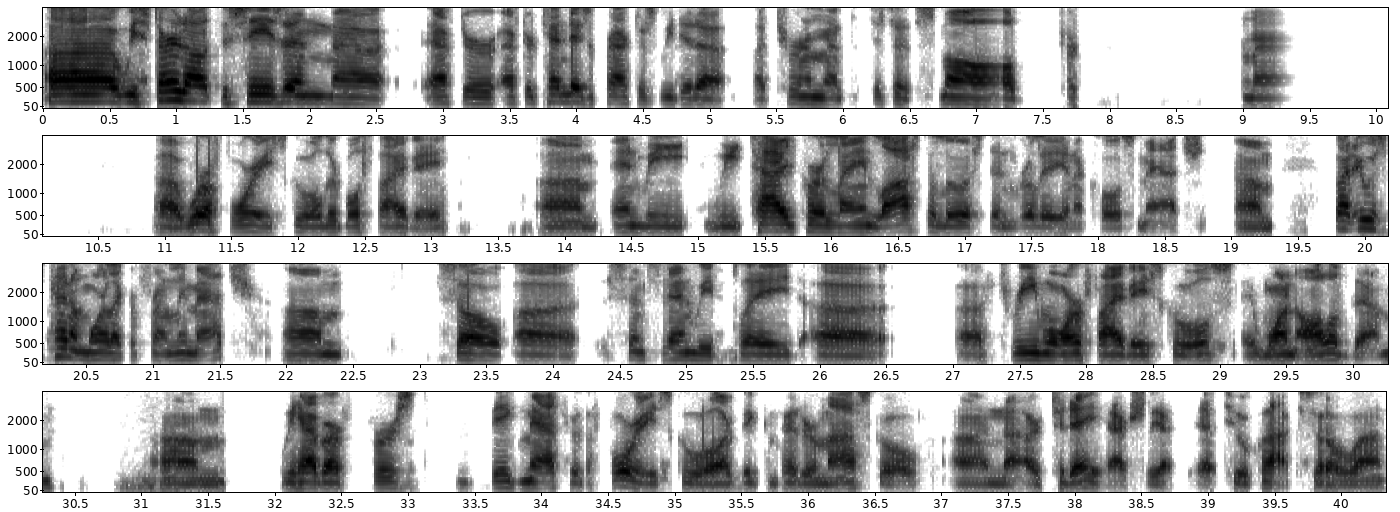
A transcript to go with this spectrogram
Uh, we started out the season uh, after after ten days of practice. We did a, a tournament, just a small tournament. Uh, we're a 4A school. They're both 5A. Um, and we we tied Coeur d'Alene, lost to Lewiston, really in a close match. Um, but it was kind of more like a friendly match. Um, so uh, since then, we've played uh, uh, three more 5A schools, won all of them. Um, we have our first big match with a 4A school, our big competitor Moscow, on uh, or today actually at, at two o'clock. So uh,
